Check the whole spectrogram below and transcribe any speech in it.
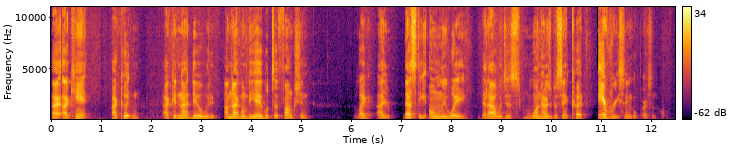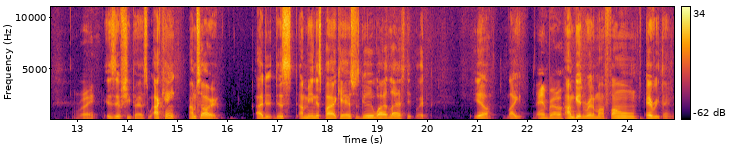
I I can't. I couldn't. I could not deal with it. I'm not gonna be able to function. Like I. That's the only way that I would just 100% cut every single person off. Right. is if she passed away. I can't. I'm sorry. I did this. I mean, this podcast was good while it lasted, but yeah, like Damn, bro. I'm getting rid of my phone, everything.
